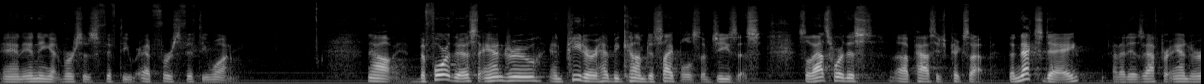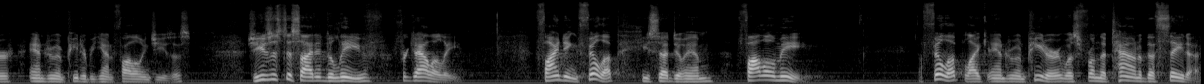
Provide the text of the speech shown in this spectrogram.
and ending at verses 50 at verse 51. Now, before this, Andrew and Peter had become disciples of Jesus. So that's where this uh, passage picks up. The next day, that is, after Andrew, Andrew and Peter began following Jesus, Jesus decided to leave for Galilee. Finding Philip, he said to him, Follow me. Philip, like Andrew and Peter, was from the town of Bethsaida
